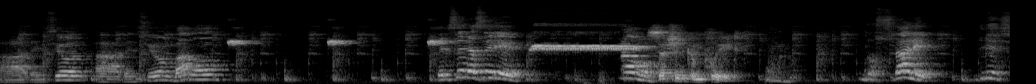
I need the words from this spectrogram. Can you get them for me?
Atención, atención, vamos. Tercera serie. Vamos. Session complete. Dos, dale. Tres,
